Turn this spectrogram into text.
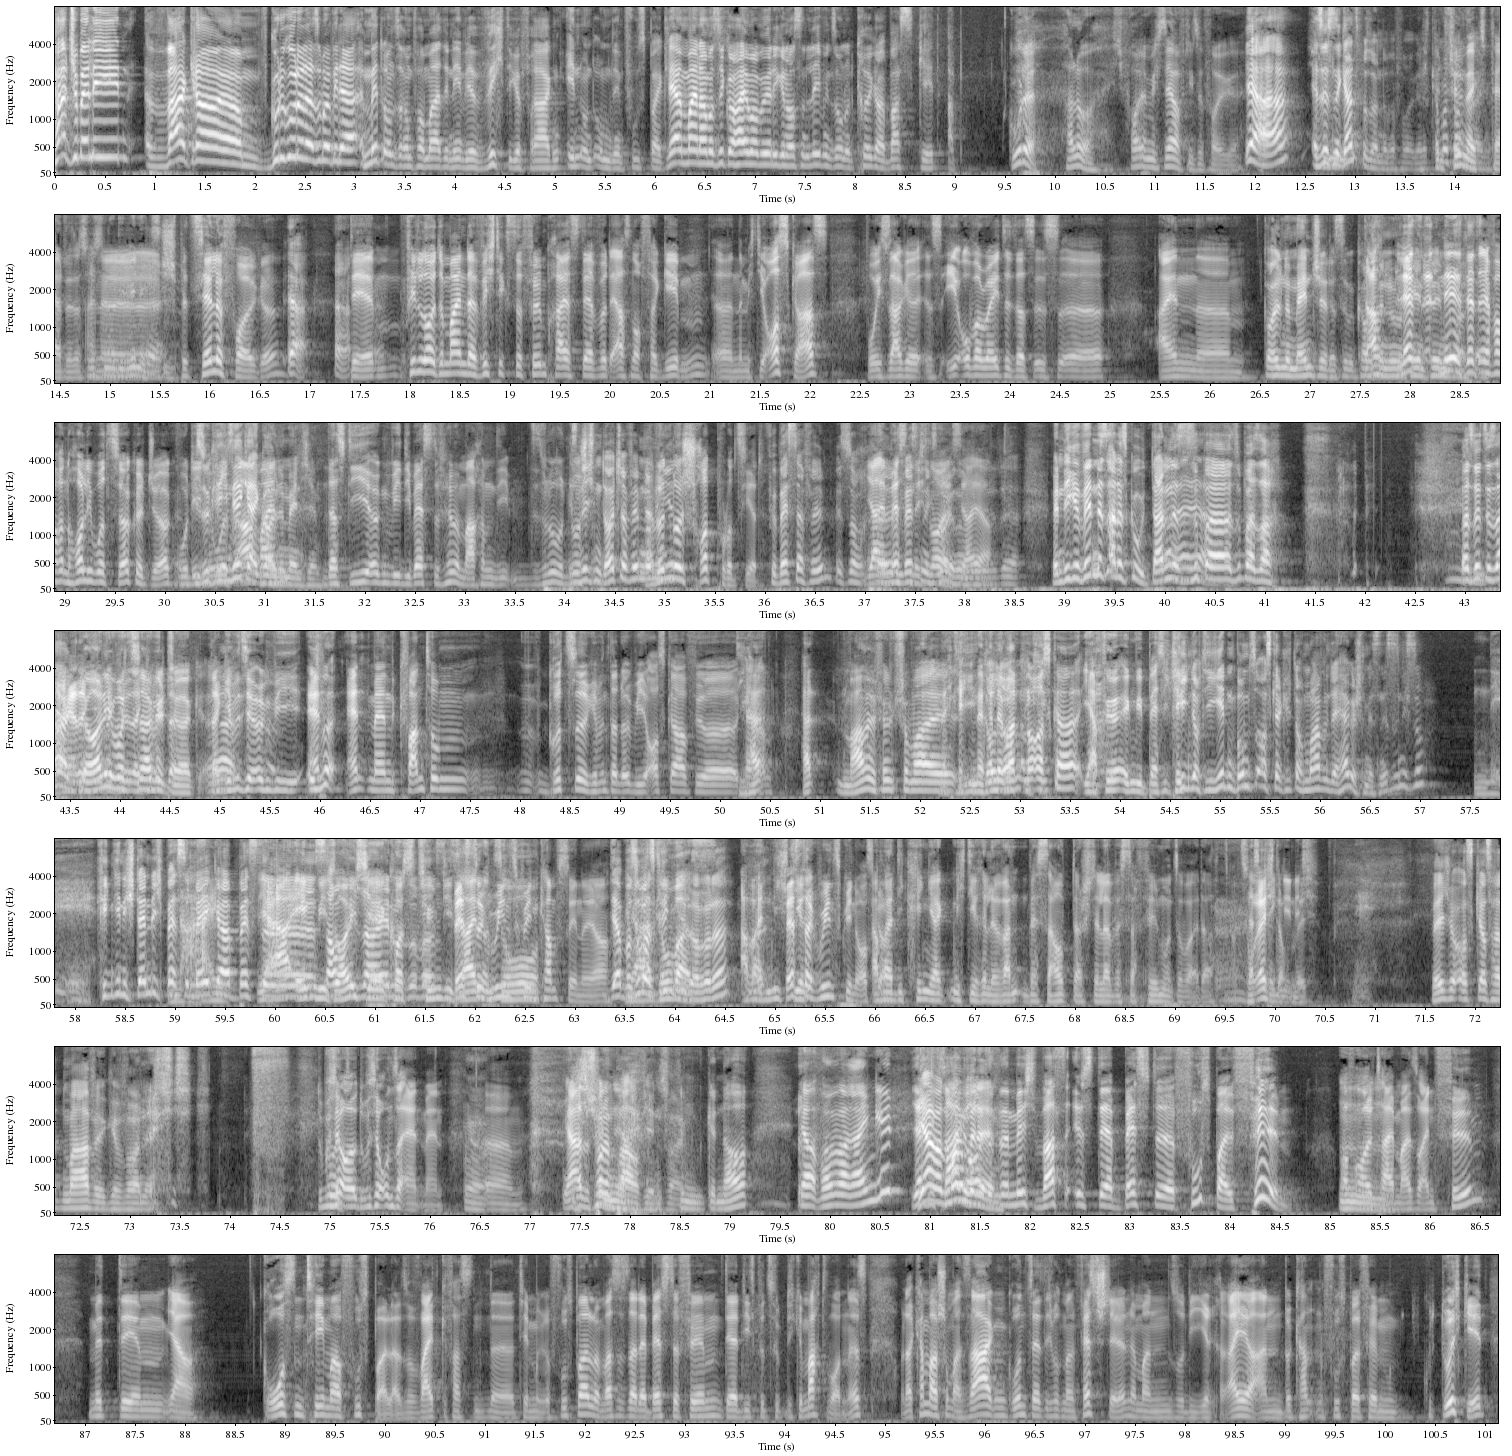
Culture Berlin, Wahlkampf. Gute, gute, da sind wir wieder mit unserem Format, in dem wir wichtige Fragen in und um den Fußball klären. Mein Name ist Nico Heimer, die Genossen Levinson und Kröger. Was geht ab? Gute. Hallo, ich freue mich sehr auf diese Folge. Ja, es ist eine ganz besondere Folge. Ich bin Filmexperte, das wissen nur die Eine wenigsten. spezielle Folge. Ja. ja. Der, viele Leute meinen, der wichtigste Filmpreis, der wird erst noch vergeben, äh, nämlich die Oscars, wo ich sage, ist eh overrated, das ist äh, ein ähm, Goldene Männchen, das bekommst das, du nur noch letzt, vielen Filmen. nee, das ist einfach ein Hollywood Circle Jerk, wo Wieso die kriegen wir USA kein goldene Männchen? dass die irgendwie die besten Filme machen. Die, das ist nur, ist nur, nicht ein deutscher Film da wird nur Schrott produziert. Für bester Film ist doch Ja, im äh, Westen Westen nichts Neues, ja, ja. nominiert, Wenn die gewinnen, ist alles gut. Dann ist es ja. super, super Sache. Was willst du sagen? Ja, da- Hollywood da- da- Circle da- Jerk. Da Ja. gewinnt hier irgendwie Ich Ant- mu- Ant-Man Quantum Grütze, gewinnt dann irgendwie Oscar für. Die keine hat, Ahnung. Hat ein Marvel-Film schon mal einen doch- relevanten Oscar? Ja, für irgendwie Best Die kriegen doch die jeden Bums-Oscar, kriegt doch Marvel hinterhergeschmissen. Ist es nicht so? Nee. Kriegen die nicht ständig beste. Make-up, beste Ja, irgendwie Sounddesign solche? Kostümdesign Beste und Greenscreen-Kampfszene, ja. Ja, aber Ja, sowas kriegen sowas. die doch, oder? Aber nicht Bester die, Greenscreen-Oscar. aber die kriegen ja nicht die relevanten bester Hauptdarsteller, bester Film und so weiter. Zu das Recht kriegen auch die nicht. Welche Oscars hat Marvel gewonnen? Du bist, ja, du bist ja unser Ant-Man. Ähm, ja, also Ich schon ein bin, paar auf jeden ich Fall. bin- Genau. Ja, wollen wir reingehen? ja, Ja, die was Frage machen wir denn? ist nämlich, was ist der beste Fußballfilm of Mm. all time? Also ein Film mit dem, ja, großen Thema Fußball, also weit gefassten äh, Themengriff Fußball. Und was ist da der beste Film, der diesbezüglich gemacht worden ist? Und da kann man schon mal sagen, grundsätzlich muss man feststellen, wenn man so die Reihe an bekannten Fußballfilmen gut durchgeht,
